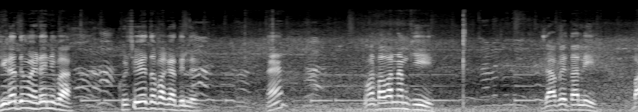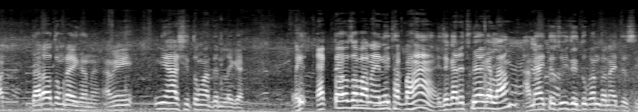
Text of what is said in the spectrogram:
যেটা দেবো সেটাই। নিবা? খুশি হয়ে তো পাকা দিলে। হ্যাঁ। তোমার বাবার নাম কি? যাবে তালি দাঁড়াও তোমরা এখানে। আমি নিয়ে আসি তোমাদের লেগে। একটাও যাবা না এমনি থাকবা হ্যাঁ? এই যে গাড়ি থুয়ে গেলাম আমি আইতেছি যে দোকান তো নাইতেছি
